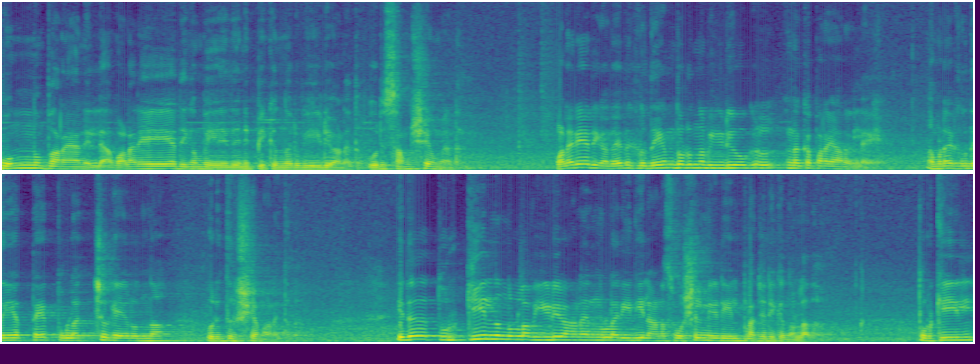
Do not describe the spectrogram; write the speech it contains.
ഒന്നും പറയാനില്ല. വളരെയധികം വേദനിപ്പിക്കുന്ന ഒരു വീഡിയോ ആണിത്. ഒരു സംശയം വേണ്ട. വളരെയധികം അതായത് ഹൃദയം തൊടുന്ന വീഡിയോകൾ എന്നൊക്കെ പറയാറില്ലേ? നമ്മുടെ ഹൃദയത്തെ തുളച്ചു കയറുന്ന ഒരു ദൃശ്യമാണിത്. ഇത് തുർക്കിയിൽ നിന്നുള്ള വീഡിയോ ആണ് എന്നുള്ള രീതിയിലാണ് സോഷ്യൽ മീഡിയയിൽ പ്രചരിക്കുന്നുള്ളത്. തുർക്കിയിൽ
